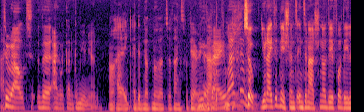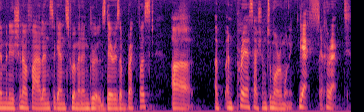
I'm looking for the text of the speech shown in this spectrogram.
I- throughout the Anglican Communion. Oh, I, I did not know that, so thanks for clearing You're that up very for welcome. So, United Nations International Day for the Elimination of Violence Against Women and Girls. There is a breakfast uh, a, and prayer session tomorrow morning. Yes, Yeah. correct.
